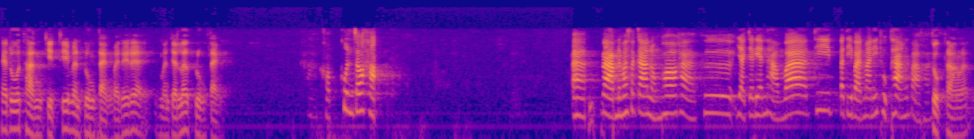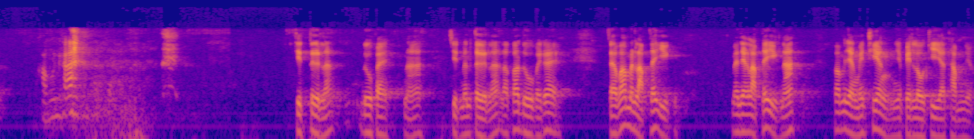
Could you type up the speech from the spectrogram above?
ให้รู้ทันจิตที่มันปรุงแต่งไปเรื่อยๆมันจะเลิกปรุงแต่งขอบคุณเจ้าค่ะอ่า กราบนมัสการหลวงพ่อค่ะ คืออยากจะเรียนถามว่าที่ปฏิบัติมานี่ถูกทางหรือเปล่าคะถูกทางแล้วขอบคุณค่ะ จิตตื่นแล้วดูไปนะ จิตมันตื่นแล้วเราก็ดูไปด้วย แต่ว่ามันหลับได้อีก มันยังหลับได้อีกนะ เพราะมันยังไม่เที่ยงยังเป็นโลกียธรรมอยู่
